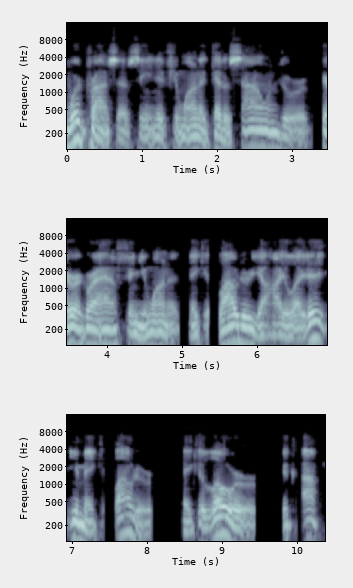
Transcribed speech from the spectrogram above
word processing. If you want to get a sound or a paragraph and you want to make it louder, you highlight it, you make it louder, make it lower, you copy.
